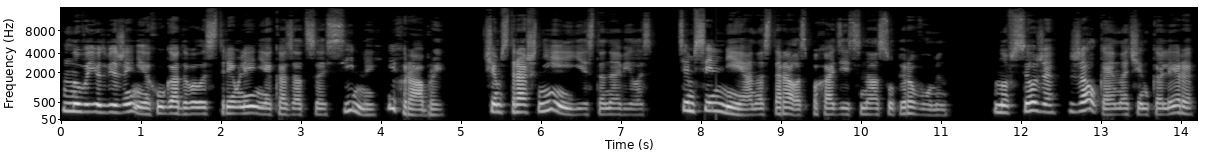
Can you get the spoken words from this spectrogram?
но в ее движениях угадывалось стремление казаться сильной и храброй. Чем страшнее ей становилось, тем сильнее она старалась походить на супервумен. Но все же жалкая начинка Леры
